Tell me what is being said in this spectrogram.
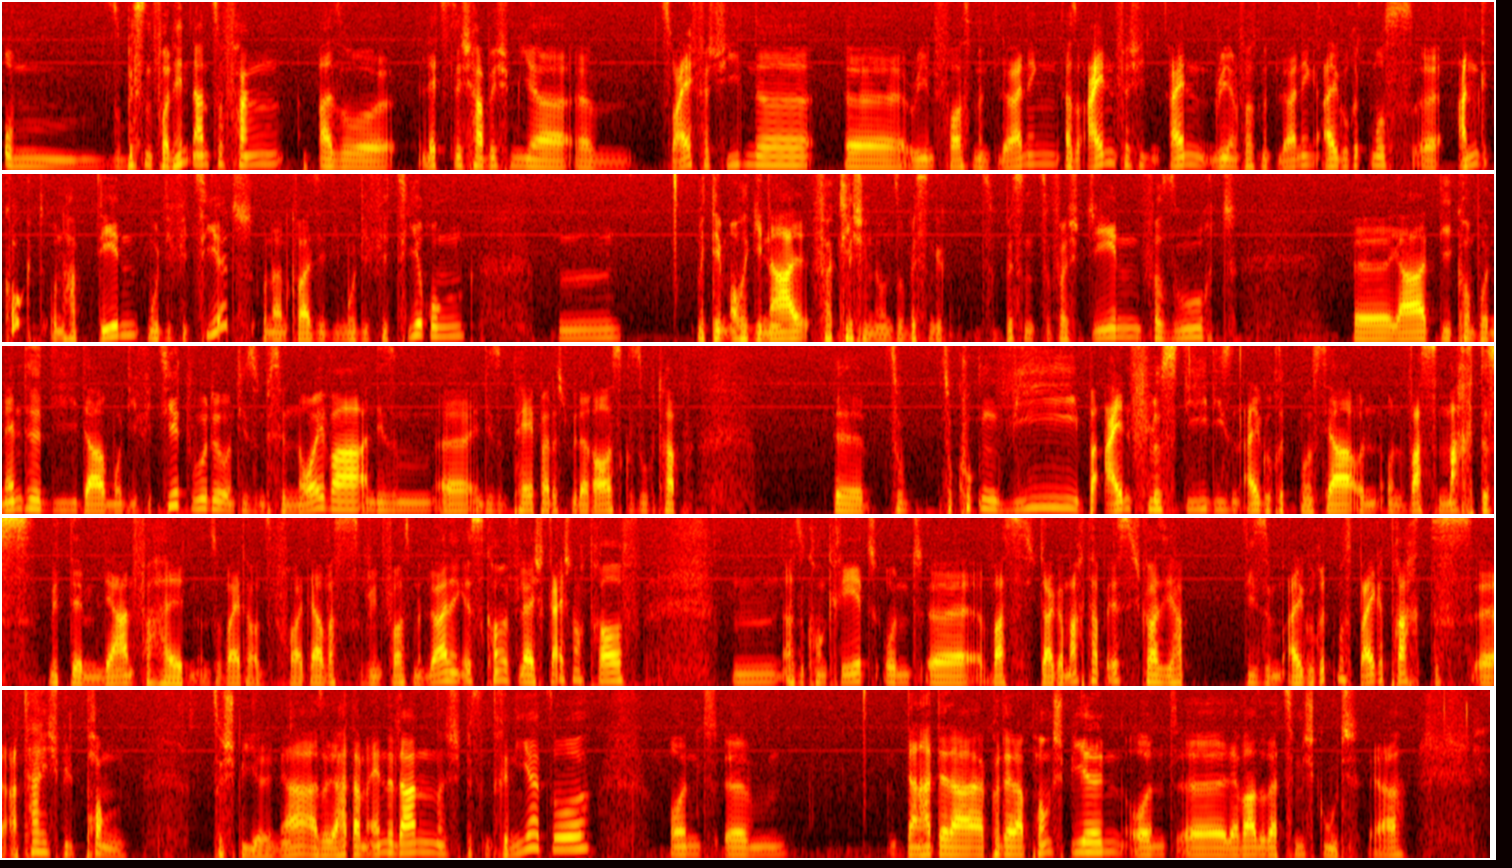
um so ein bisschen von hinten anzufangen, also letztlich habe ich mir ähm, zwei verschiedene äh, Reinforcement Learning, also einen, verschieden, einen Reinforcement Learning Algorithmus äh, angeguckt und habe den modifiziert und dann quasi die Modifizierung mh, mit dem Original verglichen und so ein bisschen, so ein bisschen zu verstehen versucht, äh, ja, die Komponente, die da modifiziert wurde und die so ein bisschen neu war an diesem, äh, in diesem Paper, das ich mir da rausgesucht habe, äh, zu, zu gucken, wie beeinflusst die diesen Algorithmus, ja, und, und was macht es mit dem Lernverhalten und so weiter und so fort. Ja, was Reinforcement Learning ist, kommen wir vielleicht gleich noch drauf. Mm, Also konkret und äh, was ich da gemacht habe, ist, ich quasi habe diesem Algorithmus beigebracht, das äh, Atari-Spiel Pong zu spielen. Ja, also der hat am Ende dann ein bisschen trainiert so und ähm, dann hat er da, konnte er da Pong spielen und äh, der war sogar ziemlich gut. Ja,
